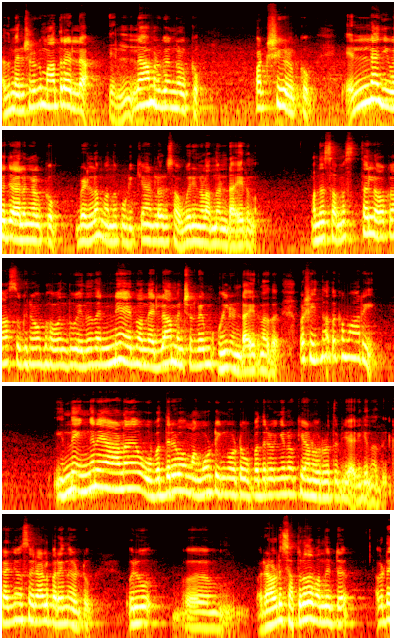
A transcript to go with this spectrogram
അത് മനുഷ്യർക്ക് മാത്രമല്ല എല്ലാ മൃഗങ്ങൾക്കും പക്ഷികൾക്കും എല്ലാ ജീവജാലങ്ങൾക്കും വെള്ളം വന്ന് കുടിക്കാനുള്ള ഒരു സൗകര്യങ്ങൾ അന്ന് ഉണ്ടായിരുന്നു അന്ന് സമസ്ത ലോകാസുഖനോ ഭവന്തു എന്ന് തന്നെയായിരുന്നു അന്ന് എല്ലാ മനുഷ്യരുടെയും ഉള്ളിലുണ്ടായിരുന്നത്. പക്ഷേ ഇന്ന് അതൊക്കെ മാറി. ഇന്ന് എങ്ങനെയാണ് ഉപദ്രവം അങ്ങോട്ടും ഇങ്ങോട്ടും ഉപദ്രവം ഇങ്ങനെയൊക്കെയാണ് ഓരോരുത്തർ വിചാരിക്കുന്നത്. കഴിഞ്ഞ ദിവസം ഒരാൾ പറയുന്നത് കേട്ടു. ഒരു ഒരാളുടെ ശത്രുത വന്നിട്ട് അവരുടെ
